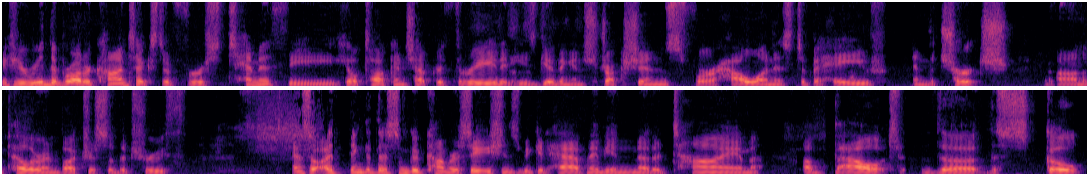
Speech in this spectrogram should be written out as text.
if you read the broader context of first timothy he'll talk in chapter 3 that he's giving instructions for how one is to behave in the church on the pillar and buttress of the truth. And so i think that there's some good conversations we could have maybe another time about the the scope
